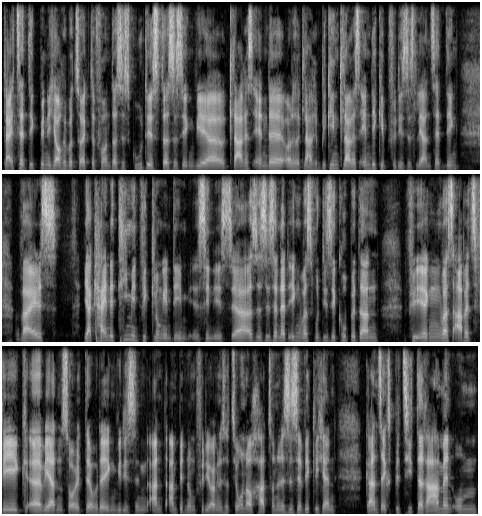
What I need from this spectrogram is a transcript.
Gleichzeitig bin ich auch überzeugt davon, dass es gut ist, dass es irgendwie ein klares Ende oder klare Beginn, klares Ende gibt für dieses Lernsetting, weil es ja keine Teamentwicklung in dem Sinn ist. Ja? Also es ist ja nicht irgendwas, wo diese Gruppe dann für irgendwas arbeitsfähig äh, werden sollte oder irgendwie diese An Anbindung für die Organisation auch hat, sondern es ist ja wirklich ein ganz expliziter Rahmen, um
